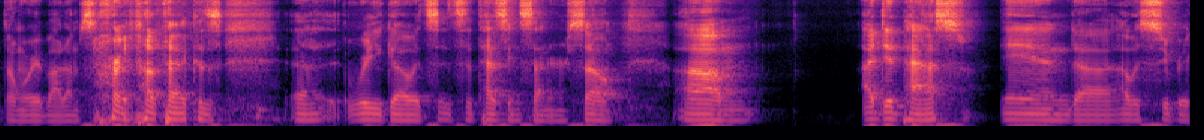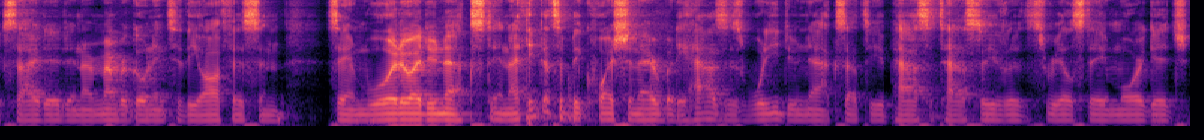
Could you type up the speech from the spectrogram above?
don't worry about it. I'm sorry about that because uh, where you go, it's it's the testing center. So um, I did pass, and uh, I was super excited. And I remember going into the office and saying, "What do I do next?" And I think that's a big question that everybody has: is what do you do next after you pass a test? So either it's real estate, mortgage,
